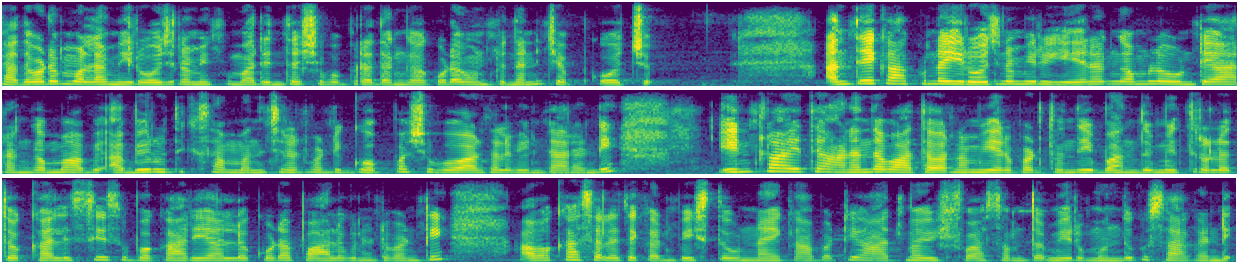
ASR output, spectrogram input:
చదవడం వల్ల మీ రోజున మీకు మరింత శుభప్రదంగా కూడా ఉంటుందని చెప్పుకోవచ్చు. అంతేకాకుండా ఈ రోజున మీరు ఏ రంగంలో ఉంటే ఆ రంగంలో అభి అభివృద్ధికి సంబంధించినటువంటి గొప్ప శుభవార్తలు వింటారండి. ఇంట్లో అయితే ఆనంద వాతావరణం ఏర్పడుతుంది. బంధుమిత్రులతో కలిసి శుభకార్యాల్లో కూడా పాల్గొనేటువంటి అవకాశాలు అయితే కనిపిస్తూ ఉన్నాయి కాబట్టి ఆత్మవిశ్వాసంతో మీరు ముందుకు సాగండి.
